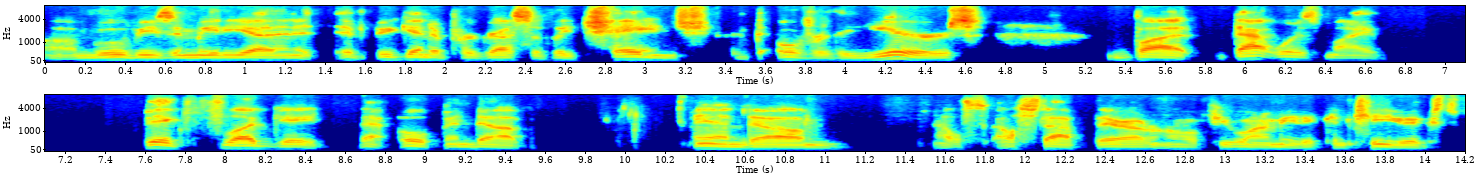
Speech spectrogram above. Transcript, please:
uh, movies and media, and it, it began to progressively change over the years. But that was my big floodgate that opened up, and um, I'll I'll stop there. I don't know if you wanted me to continue ex-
